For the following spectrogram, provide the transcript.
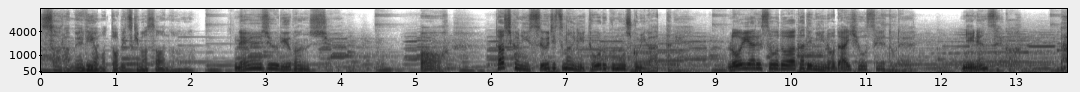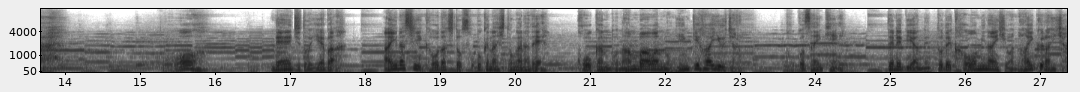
そらメディアも飛びつきますわな。ネージュ・リュバンシュああ確かに数日前に登録申し込みがあったね。ロイヤルソードアカデミーの代表生徒で2年生か。おお明治といえば愛らしい顔立ちと素朴な人柄で好感度ナンバーワンの人気俳優じゃろ。ここ最近テレビやネットで顔を見ない日はないくらいじゃ。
